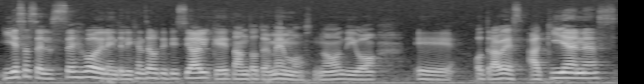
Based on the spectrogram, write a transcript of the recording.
y ese es el sesgo de la inteligencia artificial que tanto tememos, ¿no? Digo, eh, otra vez, ¿a quiénes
